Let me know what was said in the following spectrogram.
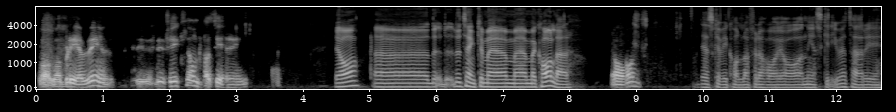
Vad, vad blev vi? vi? Vi fick någon placering. Ja, eh, du, du tänker med, med, med Carl där? Ja, Det ska vi kolla för det har jag nedskrivet här i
